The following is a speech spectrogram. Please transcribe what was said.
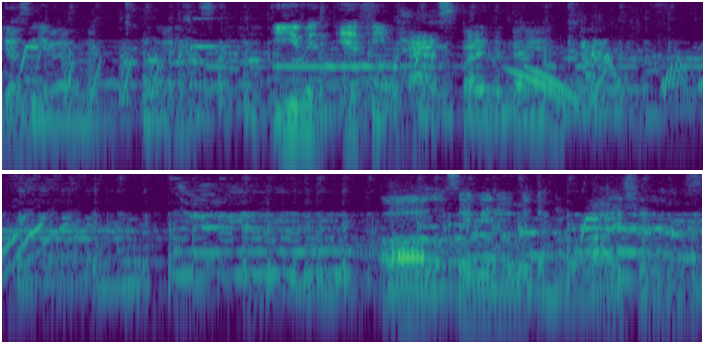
he doesn't even have enough coins. Even if he passed by the bank. Oh, looks like we know where the Mirage is.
